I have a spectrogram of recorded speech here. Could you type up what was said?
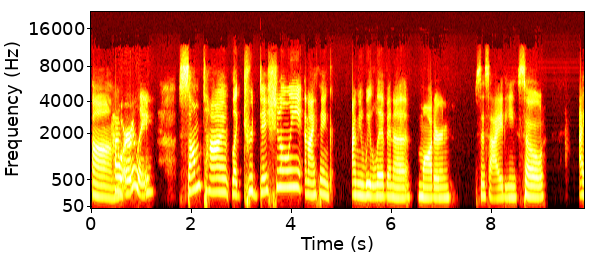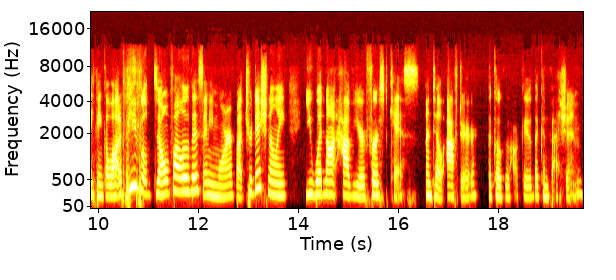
Um How early? Sometime like traditionally and i think i mean we live in a modern society so i think a lot of people don't follow this anymore but traditionally you would not have your first kiss until after the kokuhaku the confession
